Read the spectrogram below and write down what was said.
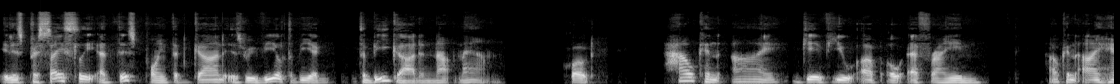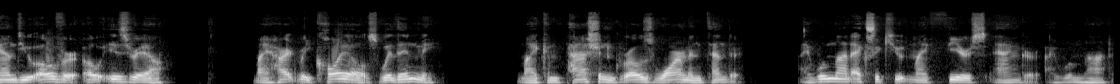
It is precisely at this point that God is revealed to be a, to be God and not man. Quote, How can I give you up, O Ephraim, how can I hand you over, O Israel? My heart recoils within me. My compassion grows warm and tender. I will not execute my fierce anger. I will not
